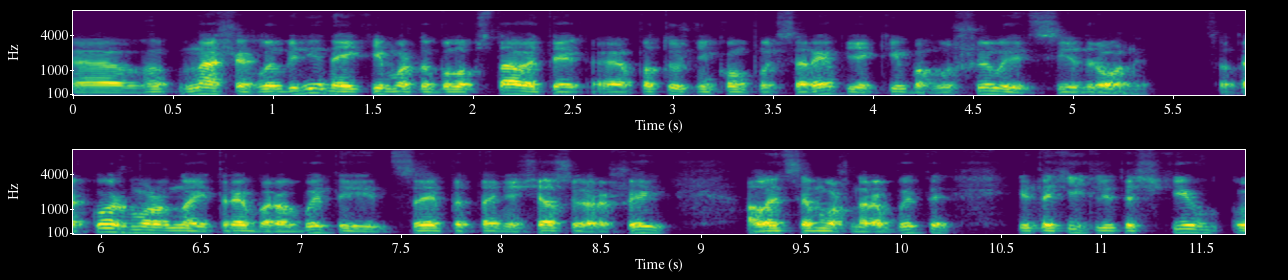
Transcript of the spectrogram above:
е, в нашій глибині, на які можна було б ставити е, потужні комплекси РЕП, які б оглушили ці дрони. Це також можна і треба робити, і це питання часу і грошей, але це можна робити. І таких літачків е,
